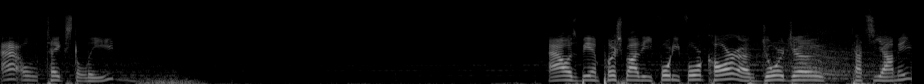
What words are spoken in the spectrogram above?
Al takes the lead. Al is being pushed by the 44 car of Giorgio Tatsuyami.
